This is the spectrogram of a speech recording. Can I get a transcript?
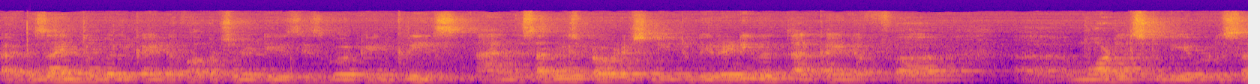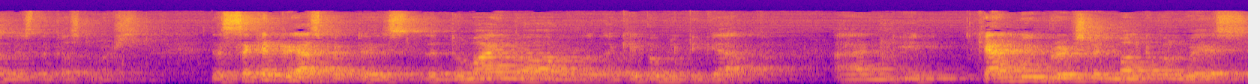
uh, design to build kind of opportunities is going to increase and the service providers need to be ready with that kind of uh, uh, models to be able to service the customers. The secondary aspect is the domain or the capability gap and it can be bridged in multiple ways.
